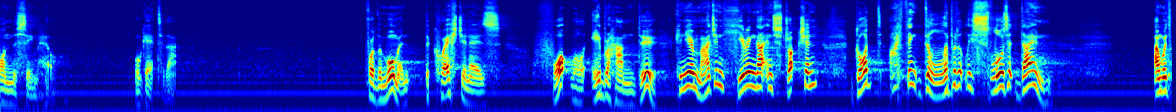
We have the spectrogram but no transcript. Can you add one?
on the same hill. We'll get to that. For the moment, the question is what will Abraham do? Can you imagine hearing that instruction? God, I think, deliberately slows it down. And with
